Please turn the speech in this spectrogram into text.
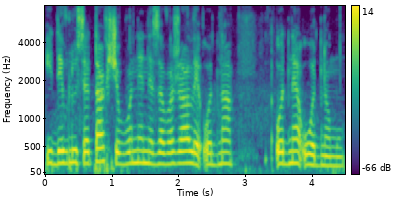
і дивлюся так, щоб вони не заважали одна, одне одному.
